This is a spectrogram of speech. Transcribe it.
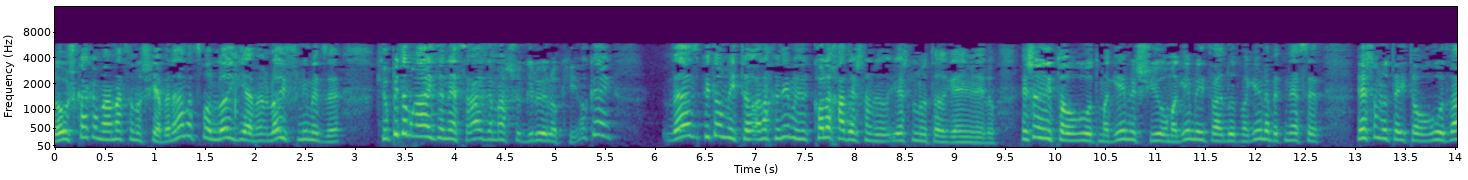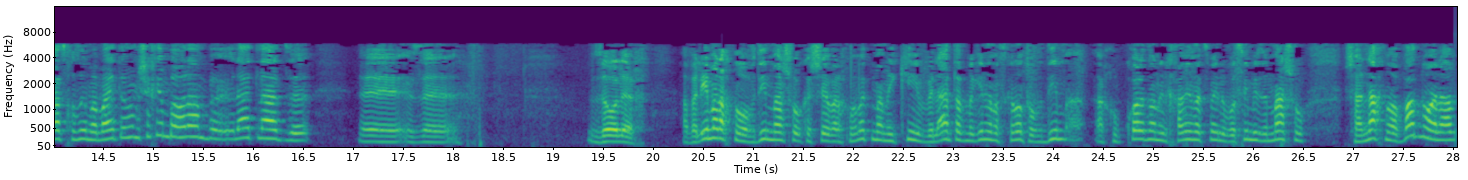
לא הושקע כאן מאמץ אנושי, הבן אדם עצמו לא הגיע, לא הפנים את זה, כי הוא פתאום ראה איזה נס, ראה איזה משהו, גילוי אלוקי, אוקיי? ואז פתאום אנחנו יודעים, כל אחד יש לנו, יש לנו את הרגעים האלו. יש לנו התעוררות, מגיעים לשיעור, מגיעים להתוועדות, מגיעים לבית כנסת, יש לנו את ההתעוררות, ואז חוזרים הביתה וממשיכים בעולם, לאט לאט זה זה, זה הולך. אבל אם אנחנו עובדים משהו קשה ואנחנו באמת מעמיקים ולאט לאט מגיעים למסקנות, עובדים, אנחנו כל הזמן נלחמים עם עצמנו ועושים מזה משהו שאנחנו עבדנו עליו,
